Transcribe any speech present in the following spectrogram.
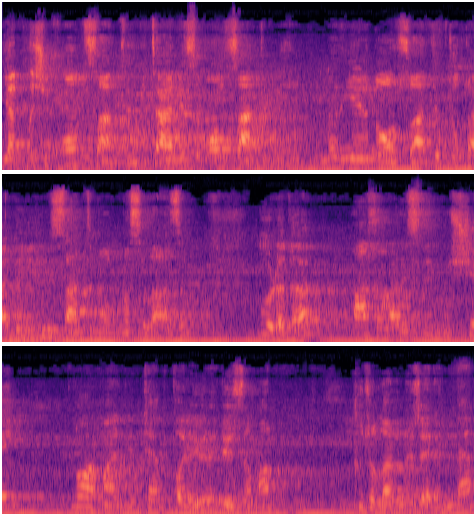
yaklaşık 10 santim. Bir tanesi 10 santim uzunluğunda, diğeri de 10 santim. Totalde 20 santim olması lazım. Burada hastalar istediğimiz şey normal bir tempoyla yürüdüğü zaman kutuların üzerinden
